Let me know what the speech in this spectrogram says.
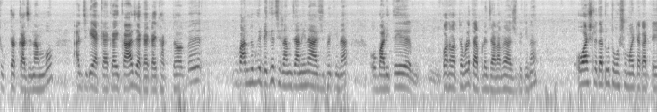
টুকটাক কাজে নামবো। আজকে একা একাই কাজ একা একাই থাকতে হবে। বান্ধবীকে ডেকেছিলাম জানি না আসবে কি না ও বাড়িতে কথাবার্তা বলে তারপরে জানাবে আসবে কি না ও আসলে তা একটু তোমার সময়টা কাটে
